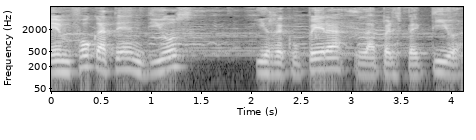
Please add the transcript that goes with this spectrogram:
enfócate en Dios y recupera la perspectiva.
